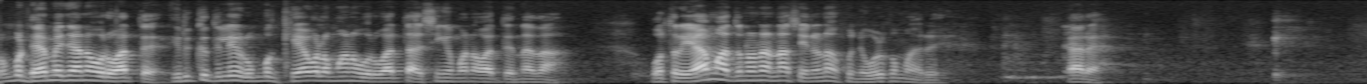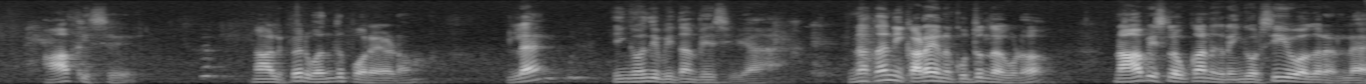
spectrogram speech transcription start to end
ரொம்ப டேமேஜான ஒரு வார்த்தை. இருக்கிறதுலே ரொம்ப கேவலமான ஒரு வார்த்தை அசிங்கமான வார்த்தை என்னதான்? ஒருத்தரை ஏமாற்றணுன்னா என்ன செய்யணும்னா கொஞ்சம் ஒழுக்கமாக இரு. வேற ஆஃபீஸு நாலு பேர் வந்து போகிற இடம். இல்லை இங்கே வந்து இப்படி தான் பேசுவியா? என்ன தான் நீ கடை எனக்கு குத்துந்தா கூட நான் ஆஃபீஸில் உட்காந்துக்கிறேன் இங்கே ஒரு சிஇஓ இல்லை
